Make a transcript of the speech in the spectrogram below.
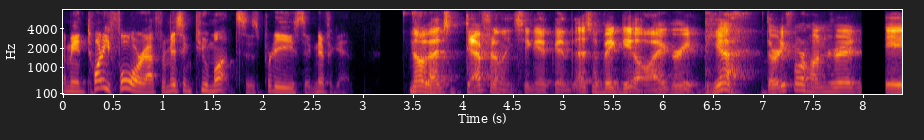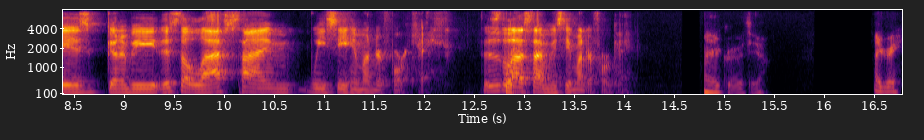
I mean, 24 after missing two months is pretty significant. No, that's definitely significant. That's a big deal. I agree. Yeah, 3400 is going to be this is the last time we see him under 4K. This is the last time we see him under 4K. I agree with you. I agree.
